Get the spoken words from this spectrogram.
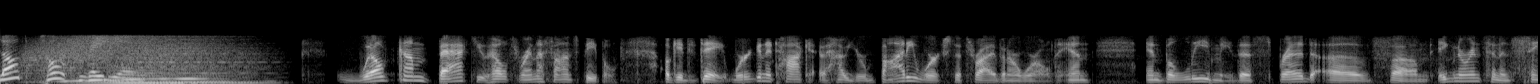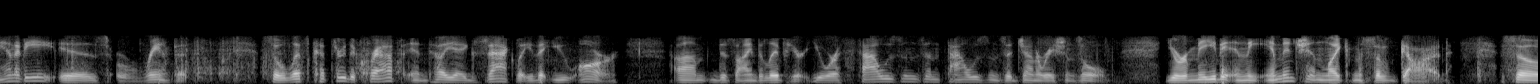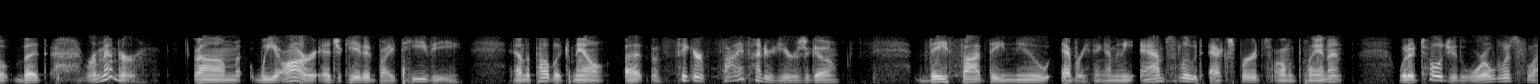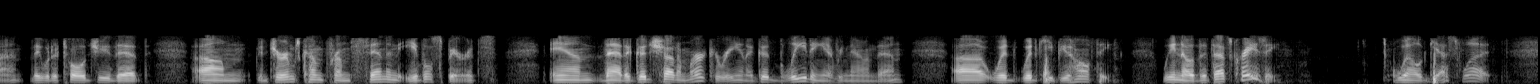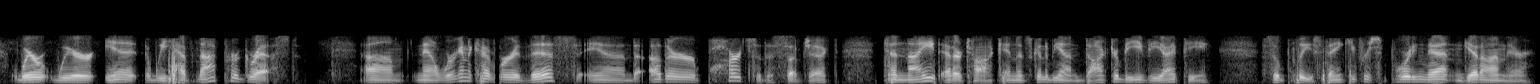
Blog Talk Radio. Welcome back, you health renaissance people. Okay, today we're going to talk about how your body works to thrive in our world. And and believe me, the spread of um, ignorance and insanity is rampant. So let's cut through the crap and tell you exactly that you are um, designed to live here. You are thousands and thousands of generations old. You're made in the image and likeness of God. So, but remember, um, we are educated by TV and the public. Now, uh, figure 500 years ago, they thought they knew everything. I mean, the absolute experts on the planet would have told you the world was flat. They would have told you that um, germs come from sin and evil spirits and that a good shot of mercury and a good bleeding every now and then uh, would would keep you healthy. We know that that's crazy. Well, guess what? We're we're in. We have not progressed. Um, now we're going to cover this and other parts of the subject tonight at our talk, and it's going to be on Dr. B VIP. So please, thank you for supporting that and get on there.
